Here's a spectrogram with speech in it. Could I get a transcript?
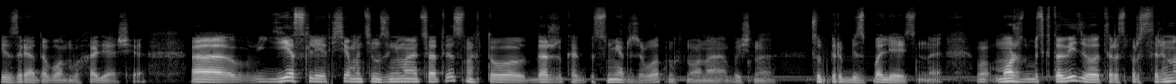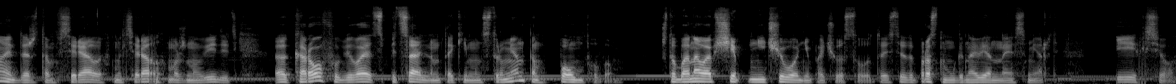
из ряда вон выходящее. А, если всем этим занимаются ответственных, то даже как бы смерть животных, ну, она обычно супер безболезненная. Может быть, кто видел, это распространено, и даже там в сериалах, в мультсериалах можно увидеть. Э, коров убивают специальным таким инструментом, помповым, чтобы она вообще ничего не почувствовала. То есть это просто мгновенная смерть. И все.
